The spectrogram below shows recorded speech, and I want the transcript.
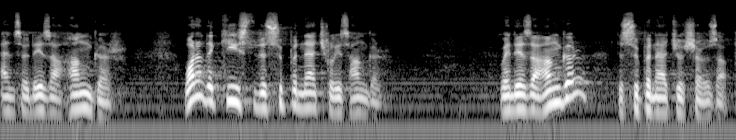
And so there's a hunger. One of the keys to the supernatural is hunger. When there's a hunger, the supernatural shows up.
